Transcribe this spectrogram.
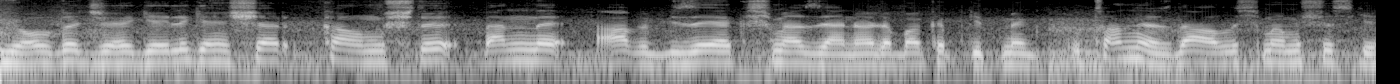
ya? Yolda CG'li gençler kalmıştı. Ben de abi bize yakışmaz yani öyle bakıp gitmek. Utanmıyoruz daha alışmamışız ki.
